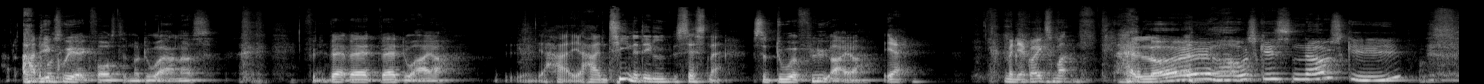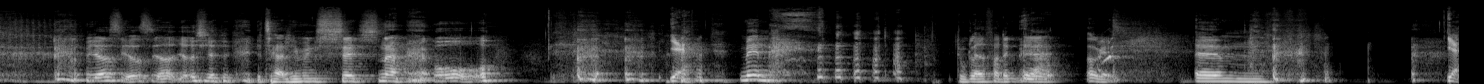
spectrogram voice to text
har har det det måske, kunne jeg ikke forestille mig, du er Anders. Fordi, hvad, hvad, hvad er du ejer? jeg, har, jeg har en tiende del Cessna. Så du er flyejer. Ja, men jeg går ikke så meget... Halløj, Hauski Snavski. Jeg siger, jeg, siger, jeg, jeg, jeg tager lige min Cessna. Oh. Ja, men... du er glad for den? Ja. Okay. Øhm, ja,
